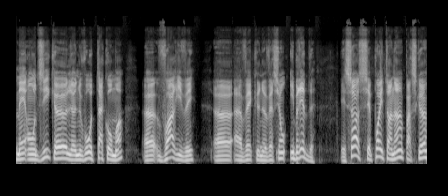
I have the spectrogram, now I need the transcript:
mais on dit que le nouveau Tacoma euh, va arriver euh, avec une version hybride. Et ça, c'est pas étonnant parce que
